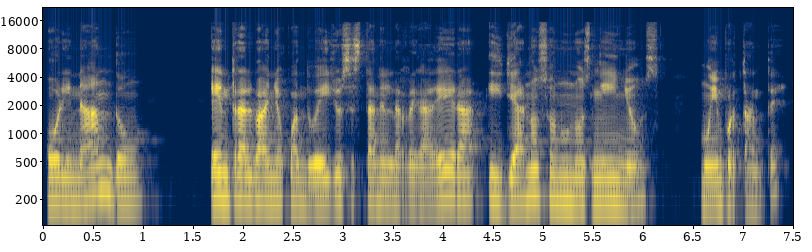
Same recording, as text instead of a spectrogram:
orinando entra al baño cuando ellos están en la regadera y ya no son unos niños, muy importante,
